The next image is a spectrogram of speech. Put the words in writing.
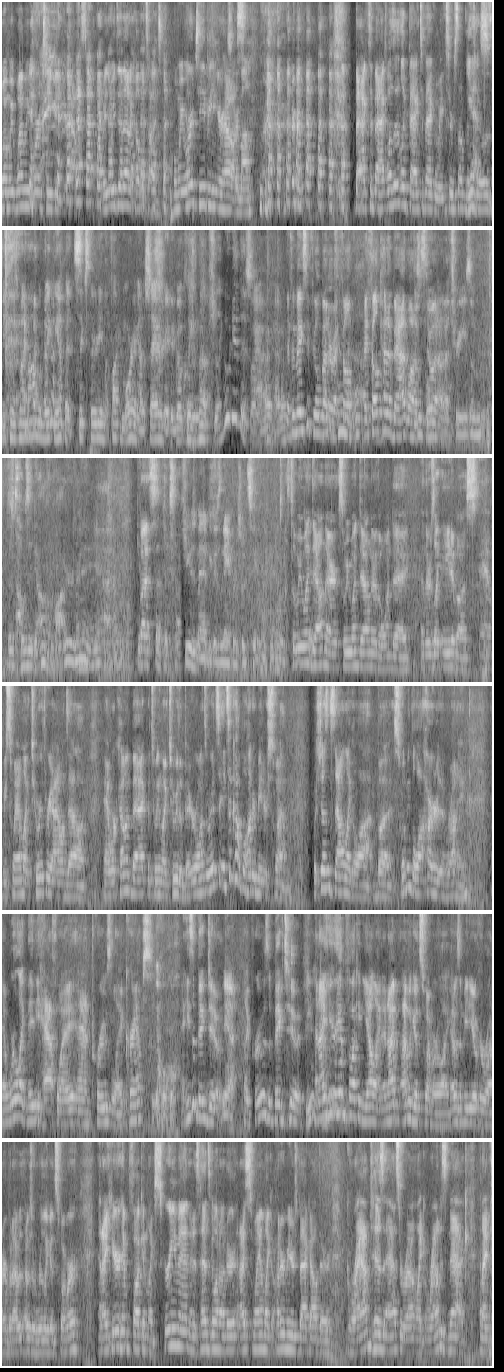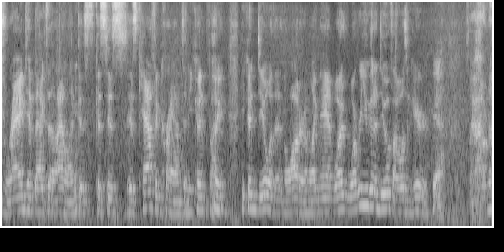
When we when we weren't teeping your house, we, we did that a couple times. When we weren't teeping at your Sorry, house, mom. back to back, wasn't it like back to back weeks or something? Yes, was- because my mom would wake me up at six thirty in the fucking morning on a Saturday to go clean it up. She's like, "Who did this?" Like, I, I don't. if it makes you feel better, I felt I felt kind of bad while I was Just pull doing it of the trees and Just hose it down with water or something. yeah. I don't know. Get But- septic stuff. She was mad because the neighbors would see. I'm like, I don't. So we went down there. So we went down there the one day, and there's like eight of us, and we swam like two or three islands out, and we're coming back between like two of the bigger ones, where it's it's a couple hundred meter swim, which doesn't sound like a lot, but swimming's a lot harder than running. And we're like maybe halfway, and Prue's leg cramps. Oh, And he's a big dude. Yeah. Like Prue is a big dude. And I hear him fucking yelling, and I'm, I'm a good swimmer. Like I was a mediocre runner, but I was I was a really good swimmer. And I hear him fucking like screaming, and his head's going under. And I swam like 100 meters back out there, grabbed his ass around like around his neck, and I dragged him back to the island because his his calf had cramped and he couldn't fucking he couldn't deal with it in the water. I'm like, man, what what were you gonna do if I wasn't here? yeah. It's like, I don't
